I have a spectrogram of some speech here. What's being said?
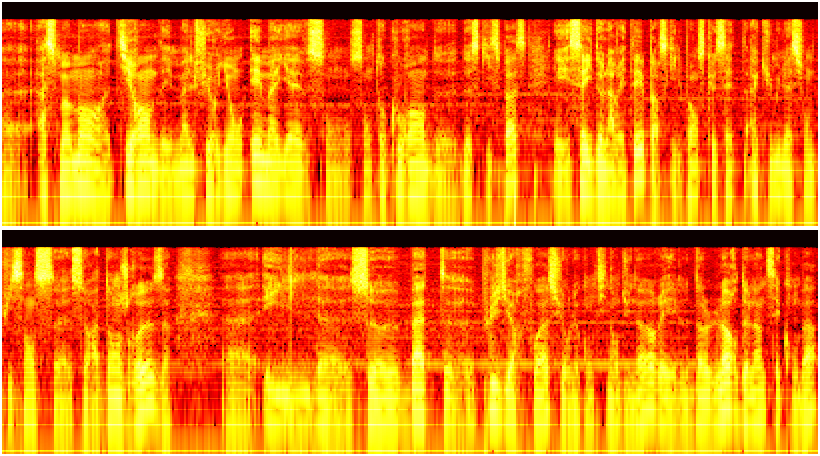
Euh, à ce moment, euh, Tyrande et Malfurion et Maiev sont, sont au courant de, de, ce qui se passe et essayent de l'arrêter parce qu'ils pensent que cette accumulation de puissance euh, sera dangereuse. Et ils se battent plusieurs fois sur le continent du Nord et lors de l'un de ces combats,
